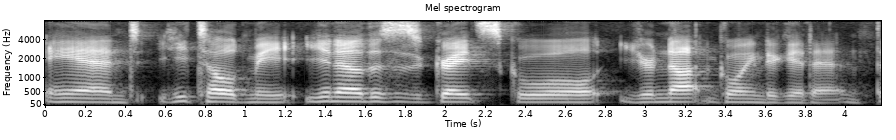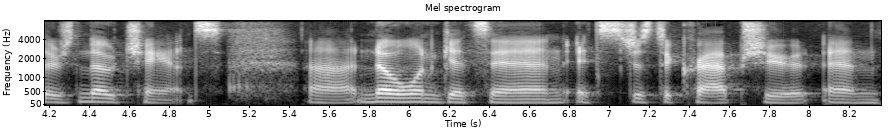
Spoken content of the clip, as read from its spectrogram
and he told me, you know, this is a great school. You're not going to get in. There's no chance. Uh, no one gets in. It's just a crapshoot. And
